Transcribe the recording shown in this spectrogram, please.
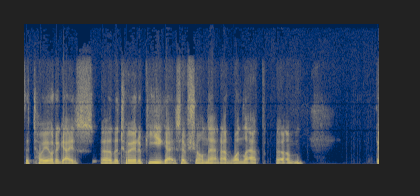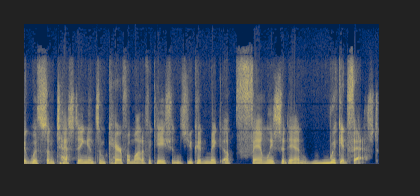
the Toyota guys, uh, the Toyota PE guys have shown that on one lap. Um, that with some testing and some careful modifications, you could make a family sedan wicked fast.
